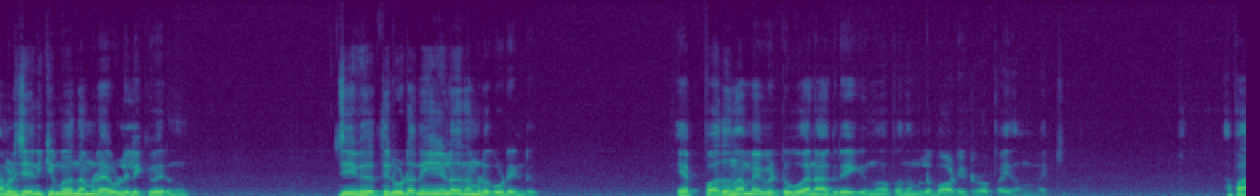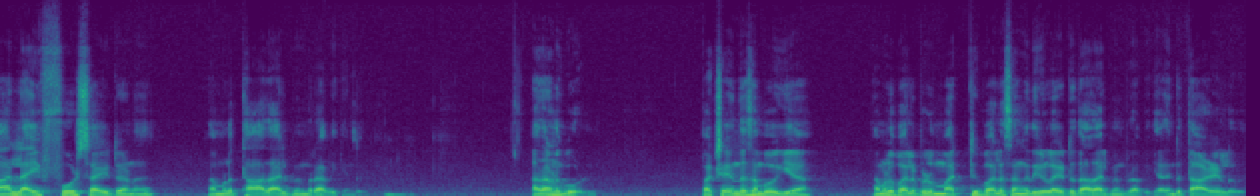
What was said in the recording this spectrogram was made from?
നമ്മൾ ജനിക്കുമ്പോൾ നമ്മുടെ ഉള്ളിലേക്ക് വരുന്നു. ജീവിതത്തിലുടനീളം നമ്മുടെ കൂടെയുണ്ട്. എപ്പോൾ അത് നമ്മെ വിട്ടുപോകാൻ ആഗ്രഹിക്കുന്നു അപ്പോൾ നമ്മളുടെ ബോഡി ഡ്രോപ്പായി നമ്മൾ മരിക്കും. അപ്പോൾ ആ ലൈഫ് ഫോഴ്സായിട്ടാണ് നമ്മൾ താതാത്മ്യം പ്രാപിക്കേണ്ടത് അതാണ് ഗോൾ പക്ഷേ എന്താ സംഭവിക്കുക? നമ്മൾ പലപ്പോഴും മറ്റ് പല സംഗതികളായിട്ട് താതാത്മ്യം പ്രാപിക്കുക. അതിന്റെ താഴെയുള്ളത്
